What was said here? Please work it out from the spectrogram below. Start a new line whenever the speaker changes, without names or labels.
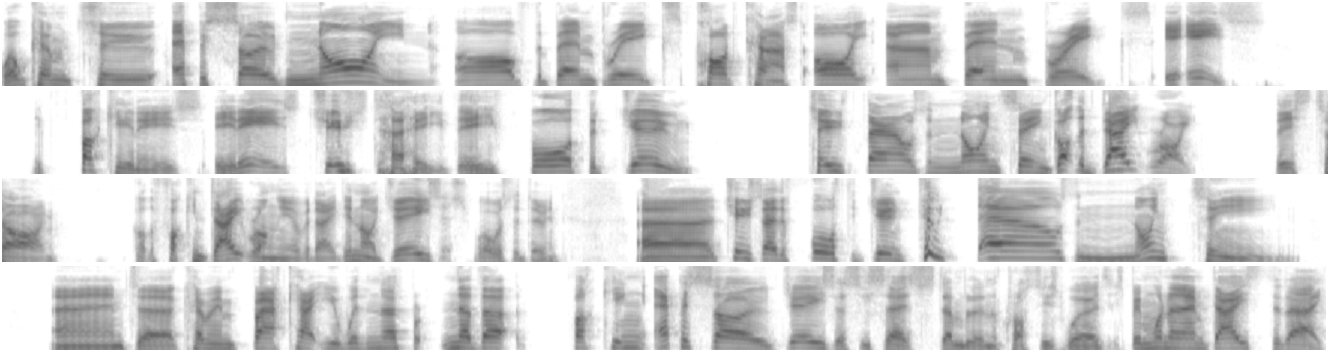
Welcome to episode nine of the Ben Briggs podcast. I am Ben Briggs. It is, it fucking is, it is Tuesday, the 4th of June, 2019. Got the date right this time. Got the fucking date wrong the other day, didn't I? Jesus, what was I doing? Uh, Tuesday, the 4th of June, 2019 and uh, coming back at you with another, fucking episode. Jesus, he says, stumbling across his words. It's been one of them days today.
